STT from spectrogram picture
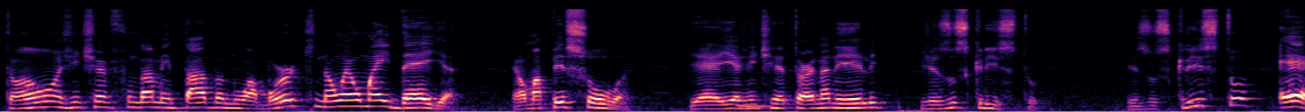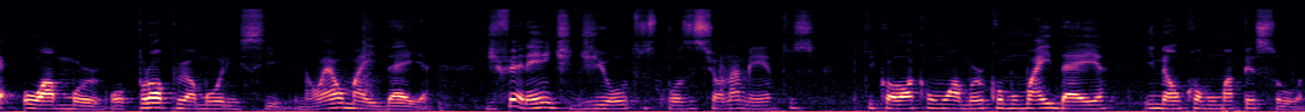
Então, a gente é fundamentada no amor, que não é uma ideia, é uma pessoa. E aí a gente retorna nele, Jesus Cristo. Jesus Cristo é o amor, o próprio amor em si, não é uma ideia. Diferente de outros posicionamentos que colocam o amor como uma ideia e não como uma pessoa.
